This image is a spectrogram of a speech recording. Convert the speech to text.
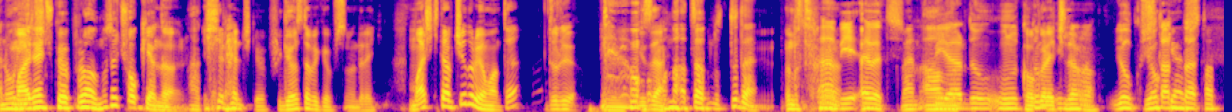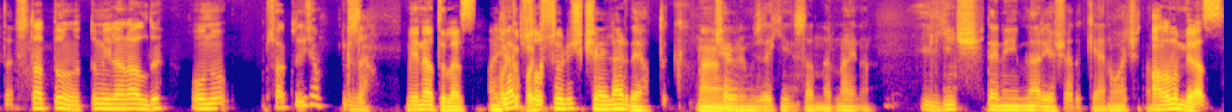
yani o Maç- iğrenç köprü olmasa çok yakın. Doğru. hakikaten. İğrenç köprü. Göztepe köprüsü mü direkt? Maç kitapçı duruyor Manta. Duruyor. Güzel. Onu ata unuttu da. Unut. Ha bir evet. Ben bir aldım. yerde unuttum. Kokoreççide İlan- mi? Yok, Yok ya statta, statta. statta unuttum. İlan aldı. Onu saklayacağım. Güzel. Beni hatırlarsın. Acayip bakıp. sosyolojik şeyler de yaptık. Ha. Çevremizdeki insanların aynen. İlginç deneyimler yaşadık yani o açıdan. Alalım biraz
